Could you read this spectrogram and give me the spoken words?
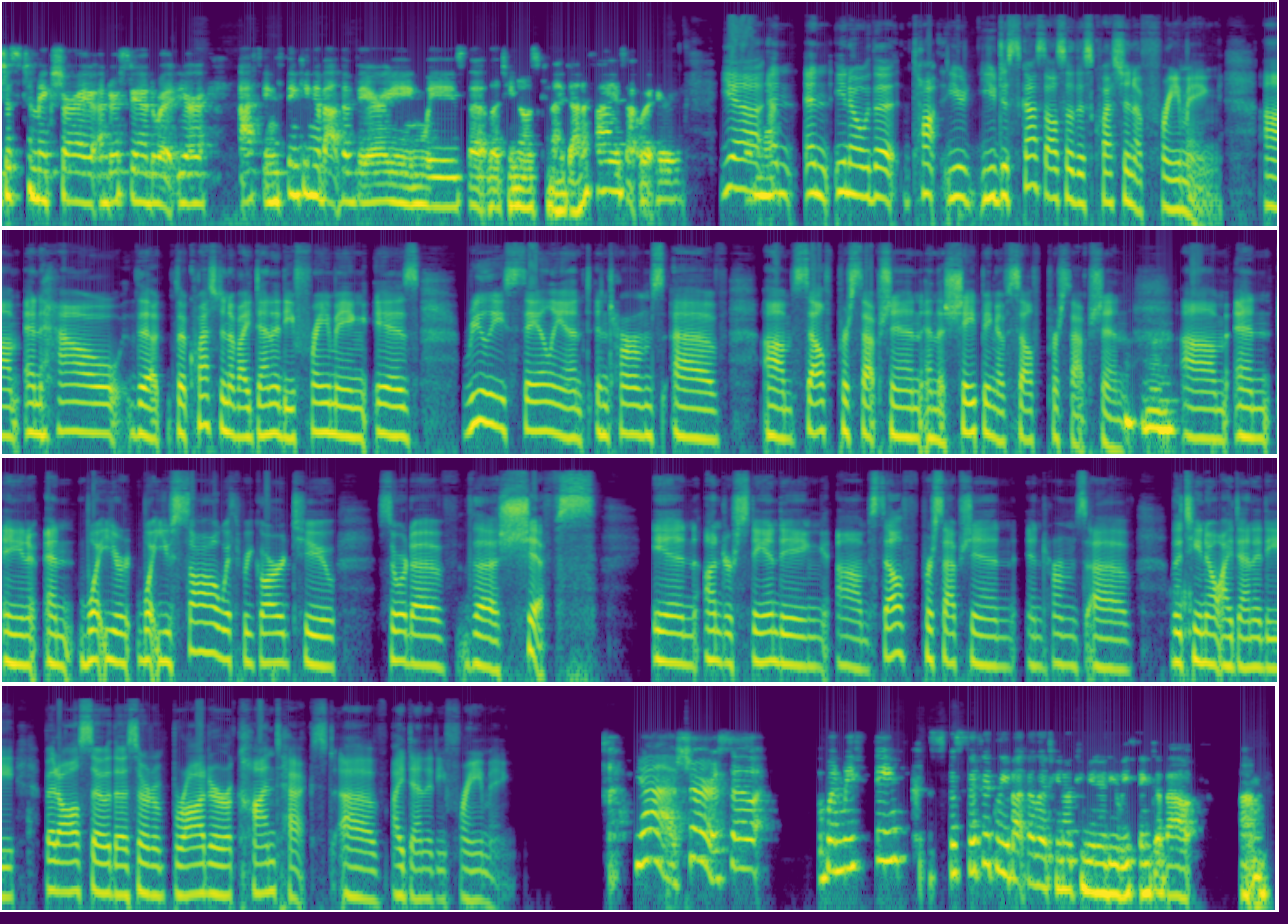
Just to make sure I understand what you're asking, thinking about the varying ways that Latinos can identify. Is that what you're? Yeah, and and you know the ta- you you discuss also this question of framing, um, and how the the question of identity framing is really salient in terms of um, self perception and the shaping of self perception, mm-hmm. um, and and and what you what you saw with regard to sort of the shifts in understanding um, self perception in terms of Latino identity, but also the sort of broader context of identity framing. Yeah, sure. So when we think specifically about the Latino community, we think about um,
